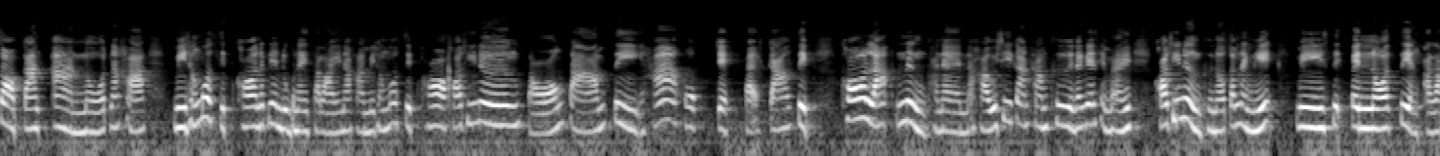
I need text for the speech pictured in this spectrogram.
สอบการอ่านโน้ตนะคะ มีทั้งหมด 10 ข้อนักเรียนดูในสไลด์นะคะ มีทั้งหมด 10 ข้อข้อที่ 1 2 3 4 5 6 7 8 9 10 ข้อละ 1 คะแนนนะคะ วิธีการทำคือนักเรียนเห็นไหม ข้อที่ 1 คือโน้ตตำแหน่งนี้มีเป็นโน้ตเสียงอะไร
